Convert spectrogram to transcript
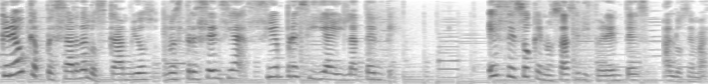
Creo que a pesar de los cambios, nuestra esencia siempre sigue ahí latente. Es eso que nos hace diferentes a los demás.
